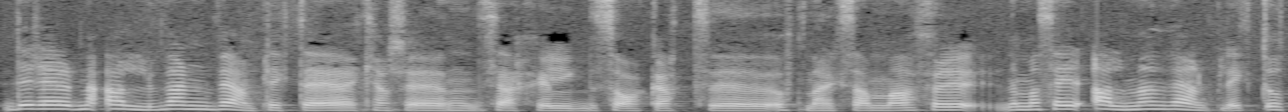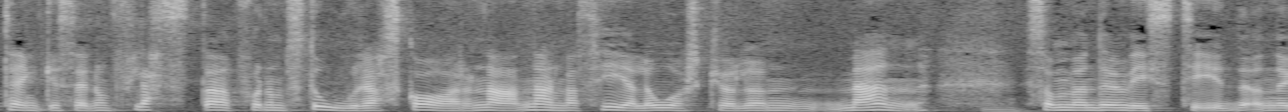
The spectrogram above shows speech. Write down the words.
det där med allmän värnplikt är kanske en särskild sak att eh, uppmärksamma. För när man säger allmän värnplikt då tänker sig de flesta på de stora skarorna, närmast hela årskullen män mm. som under en viss tid under,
